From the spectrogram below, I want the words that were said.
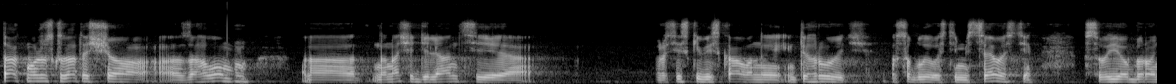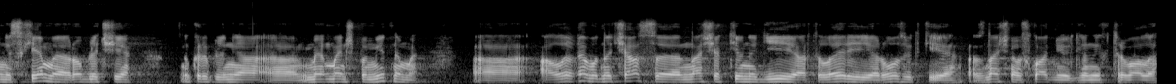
Так, можу сказати, що е, загалом е, на нашій ділянці е, російські війська вони інтегрують особливості місцевості свої оборонні схеми, роблячи укріплення е, менш помітними. Е, Але водночас е, наші активні дії артилерії, розвідки значно ускладнюють для них тривале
